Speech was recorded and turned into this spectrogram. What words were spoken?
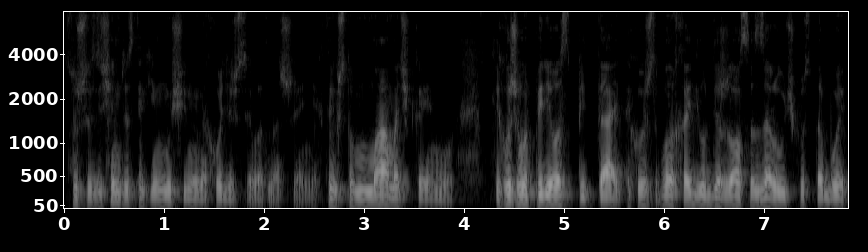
Слушай, зачем ты с таким мужчиной находишься в отношениях? Ты что, мамочка ему? Ты хочешь его перевоспитать, ты хочешь, чтобы он ходил, держался за ручку с тобой.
